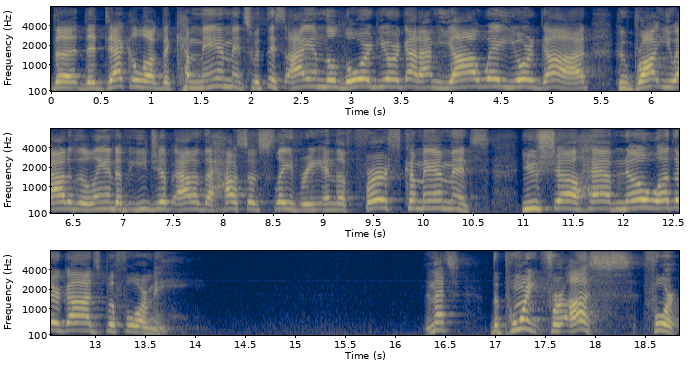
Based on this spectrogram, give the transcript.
the, the Decalogue, the commandments with this I am the Lord your God. I'm Yahweh your God who brought you out of the land of Egypt, out of the house of slavery. And the first commandment you shall have no other gods before me. And that's the point for us, for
